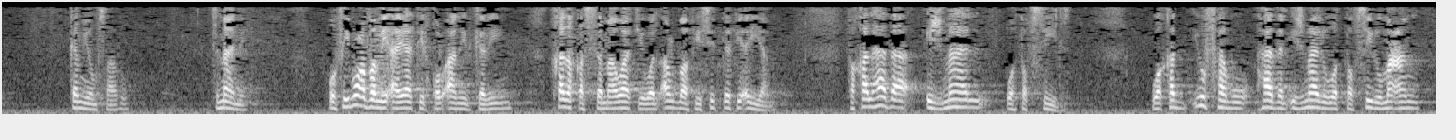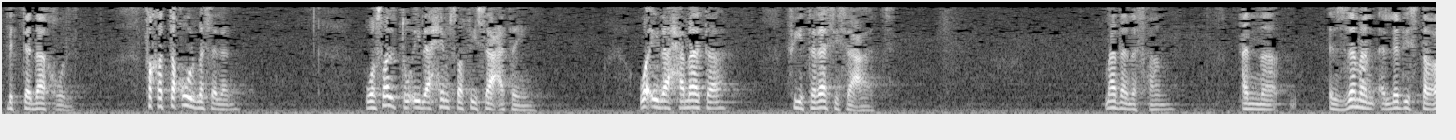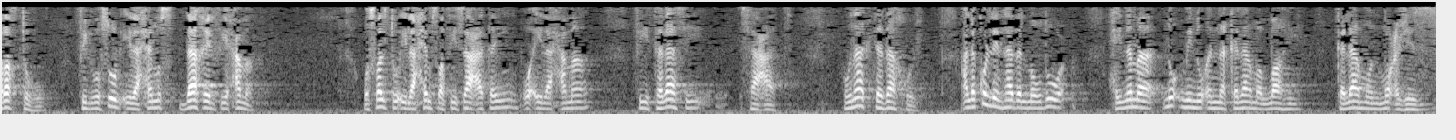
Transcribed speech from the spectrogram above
كم يوم صاروا؟ ثمانية. وفي معظم آيات القرآن الكريم خلق السماوات والأرض في ستة أيام. فقال هذا إجمال وتفصيل. وقد يفهم هذا الإجمال والتفصيل معا بالتداخل. فقد تقول مثلا وصلت إلى حمص في ساعتين وإلى حماة في ثلاث ساعات. ماذا نفهم؟ أن الزمن الذي استغرقته في الوصول إلى حمص داخل في حما. وصلت إلى حمص في ساعتين وإلى حما في ثلاث ساعات. هناك تداخل. على كل هذا الموضوع حينما نؤمن أن كلام الله كلام معجز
